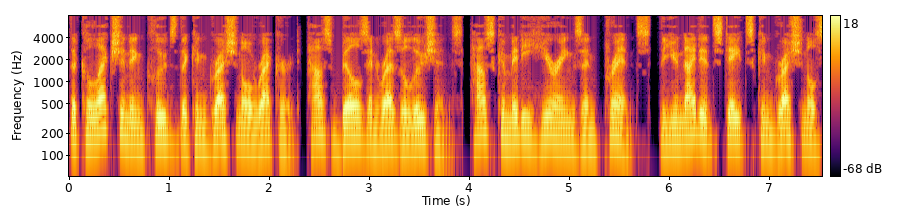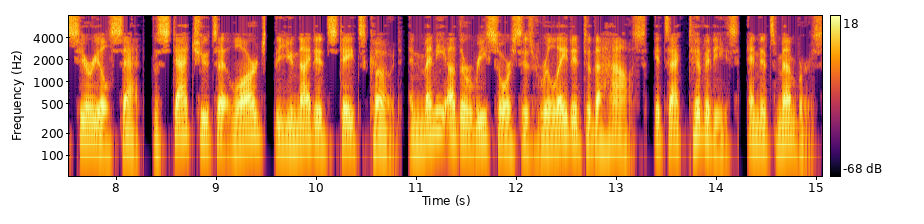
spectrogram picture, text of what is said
The collection includes the Congressional Record, House Bills and Resolutions, House Committee Hearings and Prints, the United States Congressional Serial Set, the Statutes at Large, the United States Code, and many other resources related to the House, its activities, and its members.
